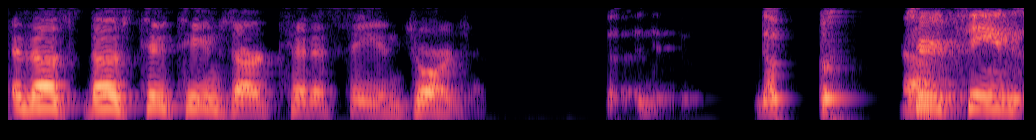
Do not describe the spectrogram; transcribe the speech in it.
and those those two teams are Tennessee and Georgia. Those two teams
